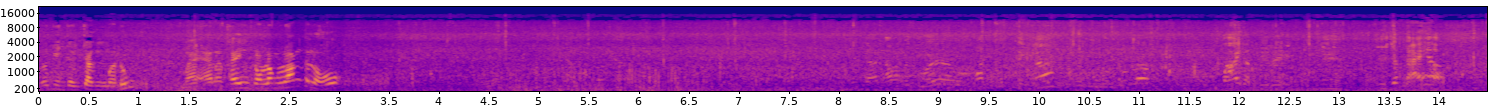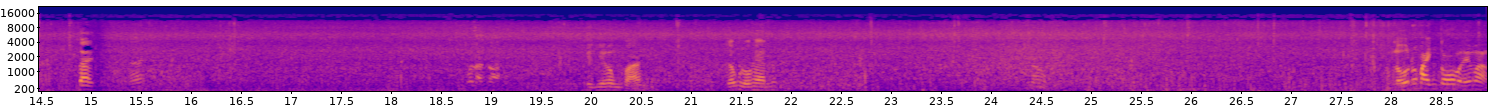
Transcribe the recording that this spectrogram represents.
tôi nhìn chừng chừng mà đúng. Mẹ nó thấy còn long loáng cái lỗ Ông cái tuổi mắt tỉnh lắm Bái gặp gì đi Chưa chấp đáy hả đây. Có là còn hình như không phải. Giống lỗ hen đó. Lỗ nó banh to vậy mà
